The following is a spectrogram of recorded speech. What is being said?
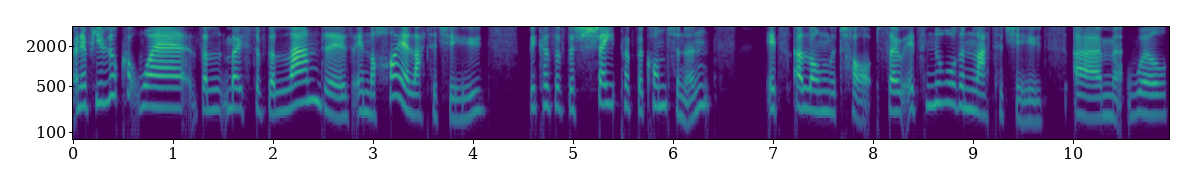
And if you look at where the most of the land is in the higher latitudes, because of the shape of the continents, it's along the top. So its northern latitudes um, will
